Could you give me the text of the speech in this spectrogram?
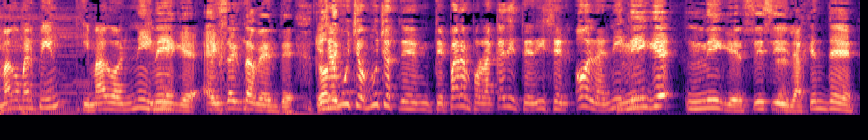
Mago Merpin y Mago Nick. Nique, exactamente. Que Donde- ya muchos, muchos te, te paran por la calle y te dicen, hola Nick. Nique, Nique, sí, sí, la gente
